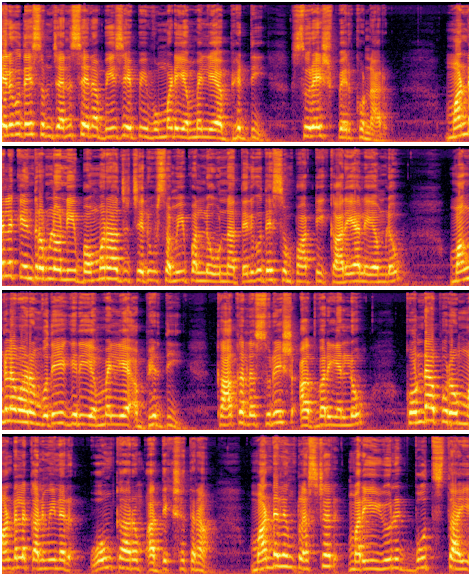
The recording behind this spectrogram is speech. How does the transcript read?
తెలుగుదేశం జనసేన బీజేపీ ఉమ్మడి ఎమ్మెల్యే అభ్యర్థి సురేష్ పేర్కొన్నారు. మండల కేంద్రంలోని బొమ్మరాజు చెరువు సమీపంలో ఉన్న తెలుగుదేశం పార్టీ కార్యాలయంలో మంగళవారం ఉదయగిరి ఎమ్మెల్యే అభ్యర్థి కాకర్ల సురేష్ ఆధ్వర్యంలో కొండాపురం మండల కన్వీనర్ ఓంకారం అధ్యక్షతన మండలం క్లస్టర్ మరియు యూనిట్ బూత్ స్థాయి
